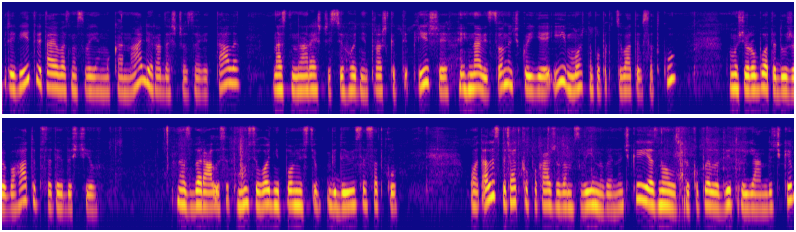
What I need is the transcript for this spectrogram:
привіт! Вітаю вас на своєму каналі. Рада, що завітали. У нас нарешті сьогодні трошки тепліше, і навіть сонечко є, і можна попрацювати в садку, тому що роботи дуже багато після тих дощів назбиралося, тому сьогодні повністю віддаюся садку. От, але спочатку покажу вам свої новиночки. Я знову прикупила дві трояндочки.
